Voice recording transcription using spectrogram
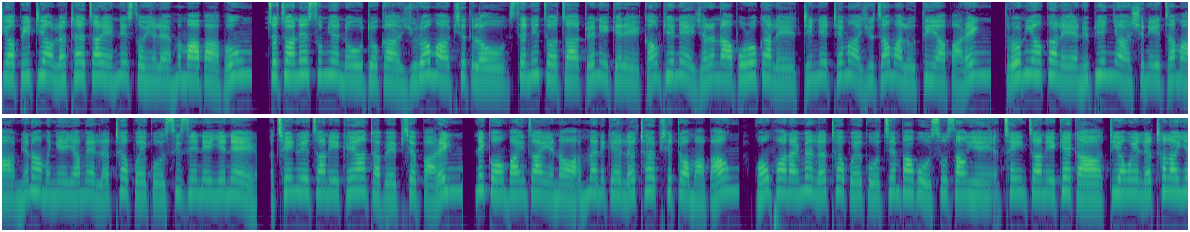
တယောက်ပြီးတယောက်လက်ထပ်ကြတဲ့နှစ်ဆိုရင်လည်းမမှားပါဘူးကြော်ကြော်နဲ့ဆုမြတ်နိုးတို့ကယူရောမှာဖြစ်တယ်လို့စနစ်ကြော်ကြာတွဲနေခဲ့တဲ့ကောင်းပြင်းနဲ့ရတနာဘိုးတို့ကလည်းဒီနှစ်ထဲမှာယူကြမှာလို့သိရပါတယ် သူတို့နှစ်ယောက်ကလည်းနုပညာရှင်တွေကြားမှာမျက်နှာမငယ်ရမယ့်လက်ထပ်ပွဲကိုစီစဉ်နေရင်းနဲ့အချိန်တွေကြာနေခဲ့ရတာပဲဖြစ်ပါတယ်နှစ်ကုံပိုင်းကျရင်တော့အမှန်တကယ်လက်ထပ်ဖြစ်တော့မှာပါဂုံဖော်နိုင်မဲ့လက်ထပ်ပွဲကိုကျင်းပဖို့စူဆောင်းရင်အချိန်ကြာနေခဲ့ကတရားဝင်လက်ထပ်လိုက်ရ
